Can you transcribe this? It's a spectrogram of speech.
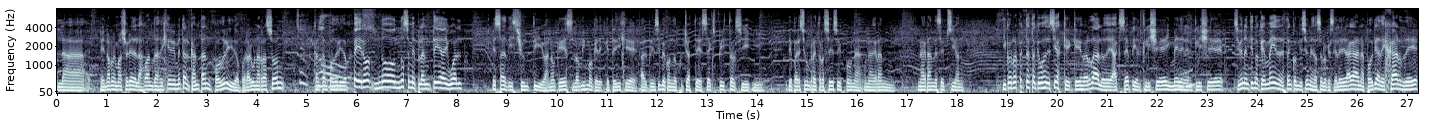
la enorme mayoría de las bandas de heavy metal cantan podrido, por alguna razón sí, cantan no, podrido. Pero no, no se me plantea igual esa disyuntiva, ¿no? Que es lo mismo que, que te dije al principio cuando escuchaste Sex Pistols y, y te pareció un retroceso y fue una, una gran, una gran decepción. Y con respecto a esto que vos decías, que, que es verdad, lo de Accept y el cliché y Maiden el cliché, si bien entiendo que Maiden está en condiciones de hacer lo que se le dé la gana, podría dejar de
